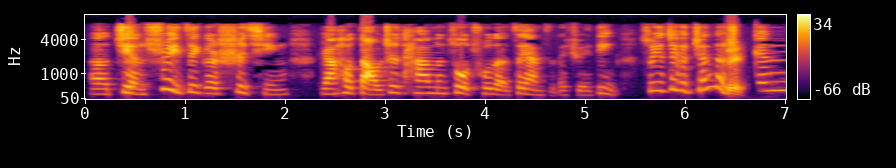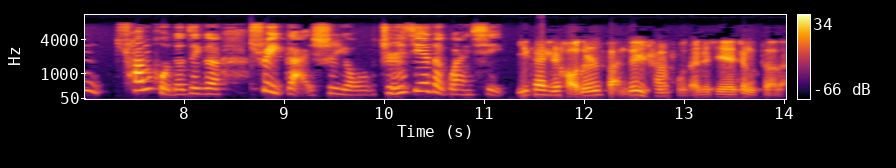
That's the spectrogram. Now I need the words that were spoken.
呃减税这个事情，然后导致他们做出的这样子的决定，所以这个真的是跟川普的这个税改是有直接的关系。一开始好多人反对川普的这些政策的，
